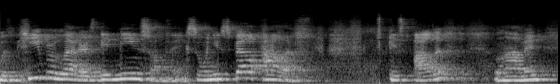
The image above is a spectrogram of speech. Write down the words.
With Hebrew letters, it means something. So when you spell Aleph, it's Aleph, Lamed,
